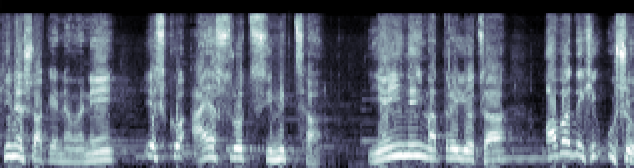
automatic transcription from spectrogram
किन सकेन भने यसको आय स्रोत सीमित छ। यहीँ नै मात्रै यो छ। अबदेखि उसो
